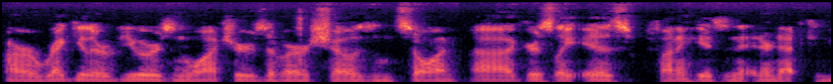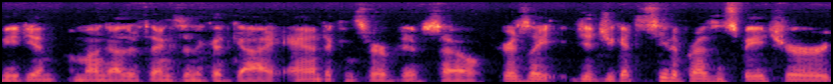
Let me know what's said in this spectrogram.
are regular viewers and watchers of our shows and so on. Uh, Grizzly is funny. He's an internet comedian, among other things, and a good guy and a conservative. So, Grizzly, did you get to see the president's speech, or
